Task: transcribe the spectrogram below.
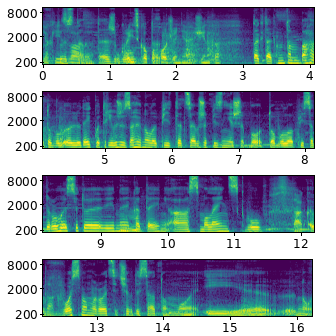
Як її звали? Теж Українського був, походження так. жінка. Так, так. Ну там багато було людей, котрі вже загинули під це вже пізніше, бо то було після Другої світової війни mm-hmm. Катень, а Смоленськ був так, в восьмому році чи в десятому. І ну,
